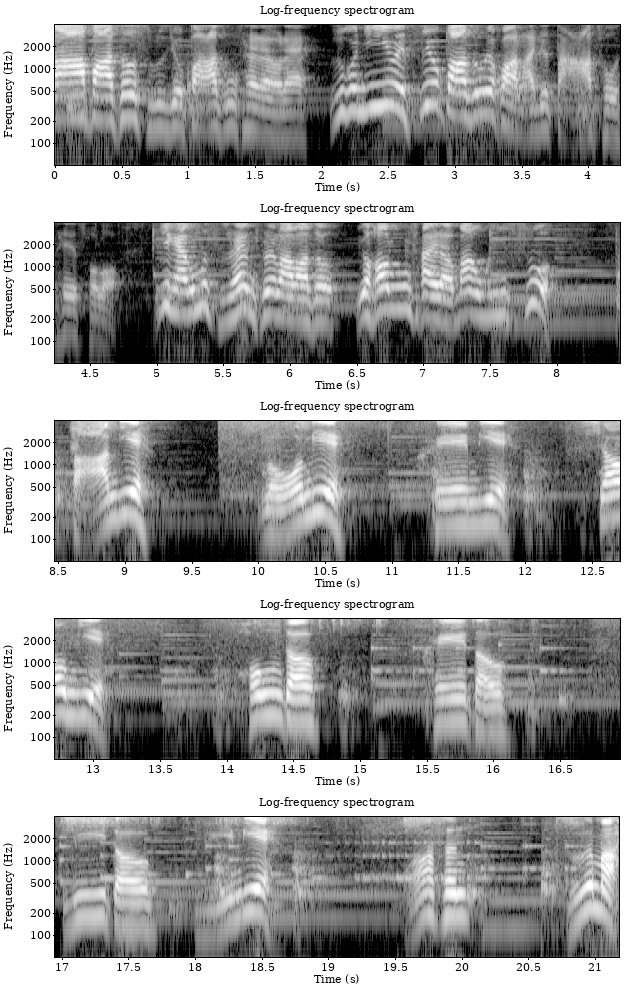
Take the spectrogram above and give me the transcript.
腊八粥是不是就八种材料呢？如果你以为只有八种的话，那就大错特错了。你看我们四川人出的腊八粥有好多种材料，马上我给你数：大米、糯米、黑米、小米、红豆、黑豆、绿豆、玉米、花生、芝麻、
